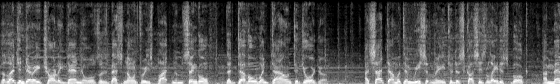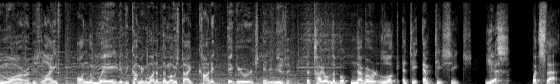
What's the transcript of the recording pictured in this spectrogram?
The legendary Charlie Daniels is best known for his platinum single, The Devil Went Down to Georgia. I sat down with him recently to discuss his latest book, a memoir of his life on the way to becoming one of the most iconic figures in music. The title of the book, Never Look at the Empty Seats. Yes. What's that?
